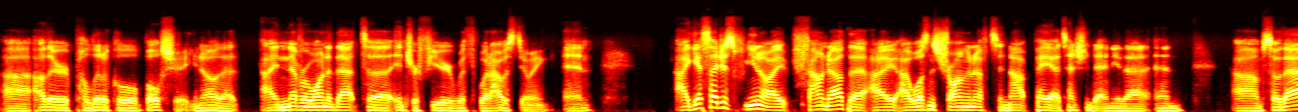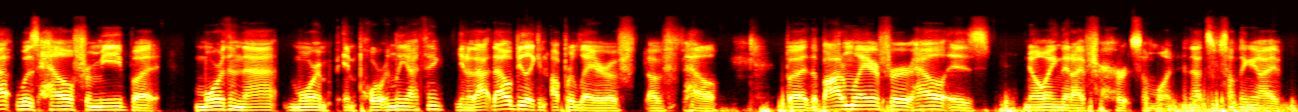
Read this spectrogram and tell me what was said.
uh, other political bullshit. You know that I never wanted that to interfere with what I was doing, and I guess I just you know I found out that I I wasn't strong enough to not pay attention to any of that, and um, so that was hell for me, but more than that more importantly i think you know that that would be like an upper layer of of hell. But the bottom layer for hell is knowing that i've hurt someone and that's something i'm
